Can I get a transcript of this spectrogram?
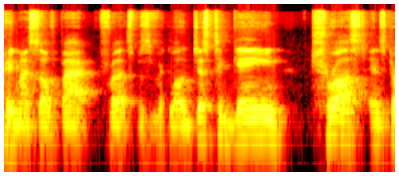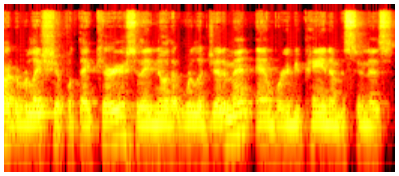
paid myself back for that specific load just to gain trust and start a relationship with that carrier, so they know that we're legitimate and we're going to be paying them as soon as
